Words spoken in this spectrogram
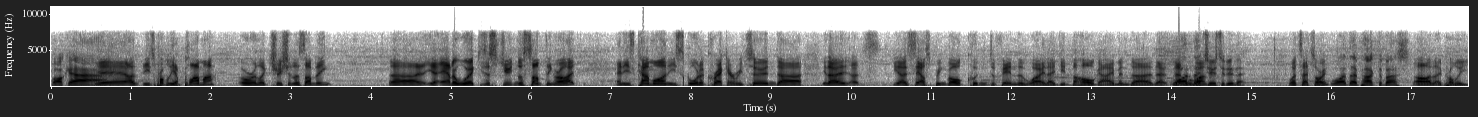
Boca. yeah, he's probably a plumber or electrician or something. Uh, yeah, out of work, he's a student or something, right? And he's come on, he scored a cracker. Returned, uh, you know, uh, you know, South Springvale couldn't defend the way they did the whole game, and uh, that, that Why did they choose to do that? What's that? Sorry. Why did they park the bus? Oh, they probably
